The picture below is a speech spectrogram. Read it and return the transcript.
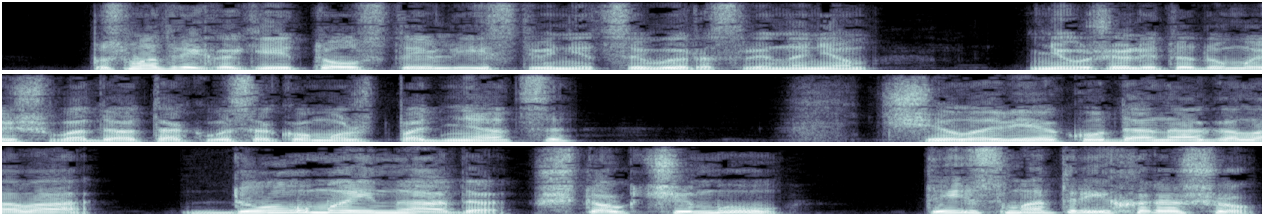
— Посмотри, какие толстые лиственницы выросли на нем. Неужели ты думаешь, вода так высоко может подняться? Человеку дана голова. Думай надо, что к чему. Ты смотри хорошо.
